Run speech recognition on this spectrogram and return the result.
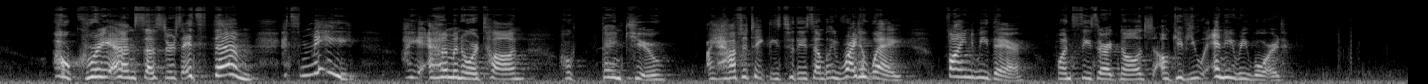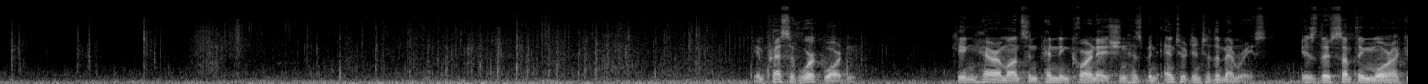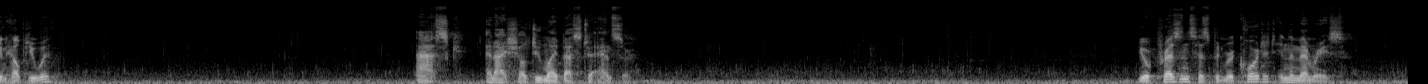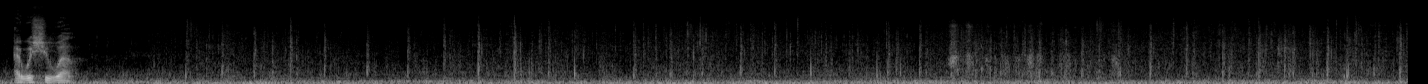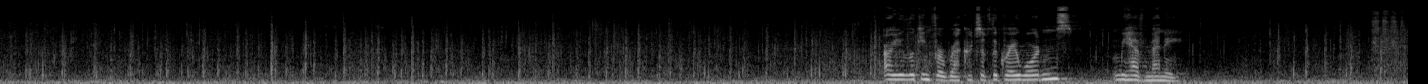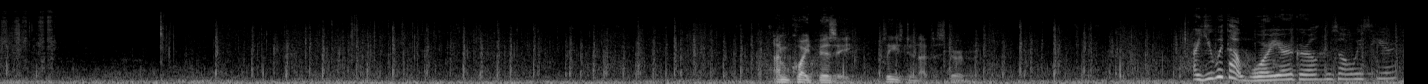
Oh, great ancestors, it's them! It's me! I am an Ortan. Oh, thank you. I have to take these to the assembly right away. Find me there. Once these are acknowledged, I'll give you any reward. Impressive work, Warden. King Harrowmont's impending coronation has been entered into the memories. Is there something more I can help you with? Ask, and I shall do my best to answer. Your presence has been recorded in the memories. I wish you well. Looking for records of the Grey Wardens? We have many. I'm quite busy. Please do not disturb me. Are you with that warrior girl who's always here?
